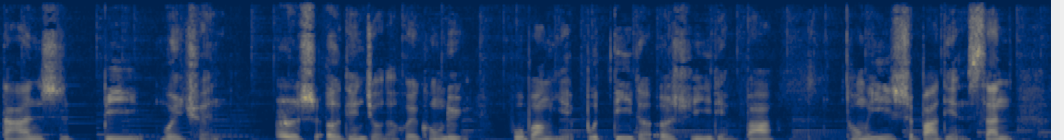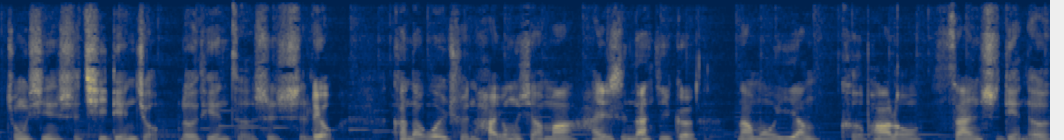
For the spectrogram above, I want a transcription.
答案是。B 味全二十二点九的挥空率，富邦也不低的二十一点八，统一十八点三，中信十七点九，乐天则是十六。看到魏全还用想吗？还是那几个拿莫一样可怕喽？三十点二，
